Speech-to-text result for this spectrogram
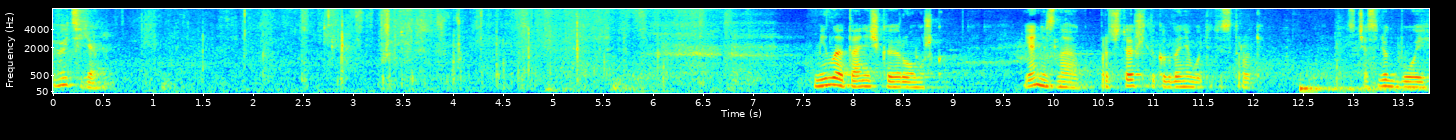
Давайте я. Милая Танечка и Ромушка. Я не знаю, прочитаешь ли ты когда-нибудь эти строки. Сейчас идет бой,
